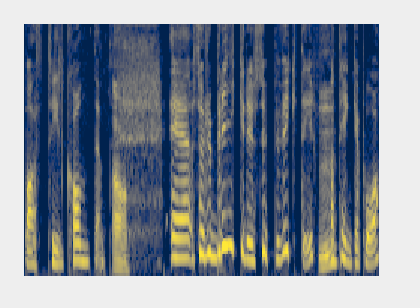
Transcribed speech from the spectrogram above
bara till content. Ja. Eh, så rubriker är superviktigt Mm. att tänka på.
